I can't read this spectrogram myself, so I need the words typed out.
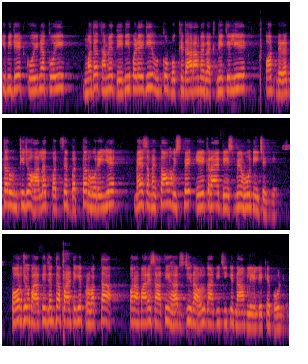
इमीडिएट कोई ना कोई मदद हमें देनी पड़ेगी उनको मुख्य धारा में रखने के लिए और निरंतर उनकी जो हालत बद से बदतर हो रही है, मैं समझता हूँ इस पे एक राय देश में होनी चाहिए। और जो भारतीय जनता पार्टी के प्रवक्ता और हमारे साथी हर्ष जी राहुल गांधी जी के नाम ले लेके बोल रहे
